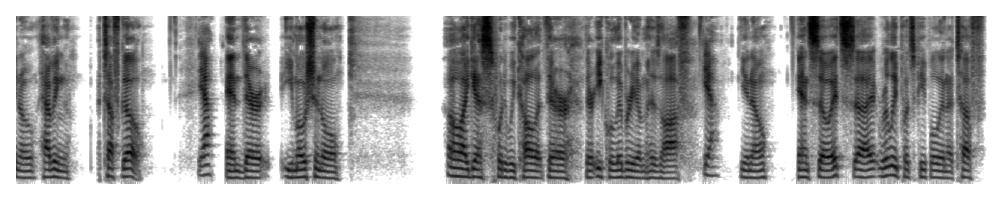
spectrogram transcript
you know having a tough go Yeah. and their emotional oh i guess what do we call it their their equilibrium is off Yeah. you know and so it's uh, it really puts people in a tough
